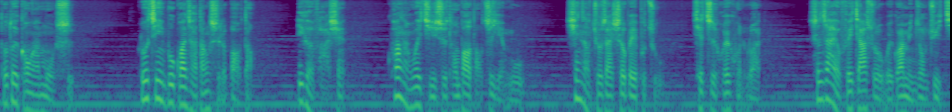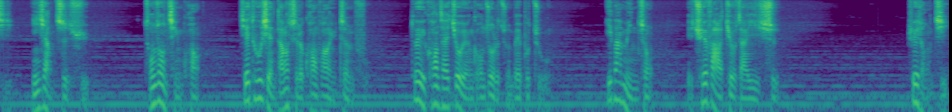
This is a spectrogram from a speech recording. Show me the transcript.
都对公安漠视。若进一步观察当时的报道，亦可发现，矿场未及时通报导致延误，现场救灾设备不足且指挥混乱，甚至还有非家属的围观民众聚集，影响秩序。种种情况，皆凸显当时的矿方与政府对于矿灾救援工作的准备不足，一般民众也缺乏了救灾意识。据统计，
